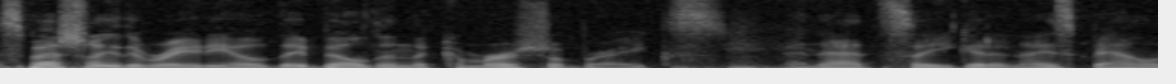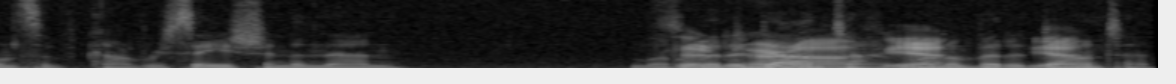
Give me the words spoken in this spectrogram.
especially the radio, they build in the commercial breaks, and that's so you get a nice balance of conversation and then a little bit of downtime, a yeah, little bit of yeah. downtime,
